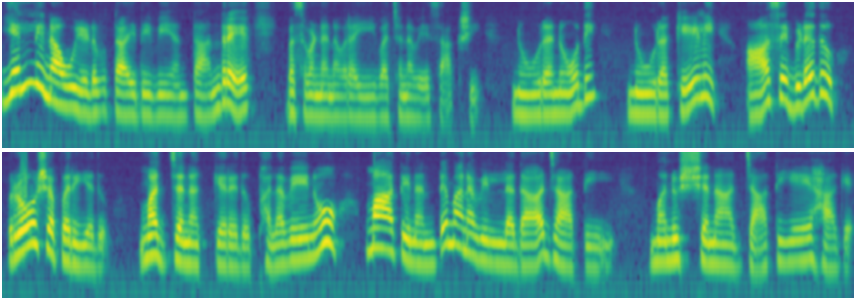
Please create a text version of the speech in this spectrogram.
ಎಲ್ಲಿ ನಾವು ಎಡವುತ್ತಾ ಇದ್ದೀವಿ ಅಂತ ಅಂದರೆ ಬಸವಣ್ಣನವರ ಈ ವಚನವೇ ಸಾಕ್ಷಿ. ನೂರ ನೋದಿ, ನೂರ ಕೇಳಿ, ಆಸೆ ಬಿಡದು, ರೋಷ ಪರಿಯದು, ಮಜ್ಜನ ಕೆರೆದು ಫಲವೇನೋ ಮಾತಿನಂತೆ ಮನವಿಲ್ಲದ ಜಾತಿ. ಮನುಷ್ಯನ ಜಾತಿಯೇ ಹಾಗೆ.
